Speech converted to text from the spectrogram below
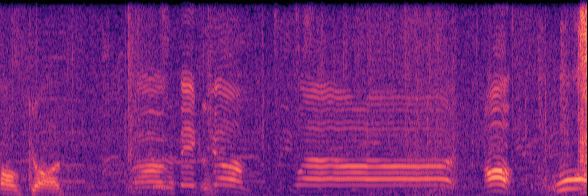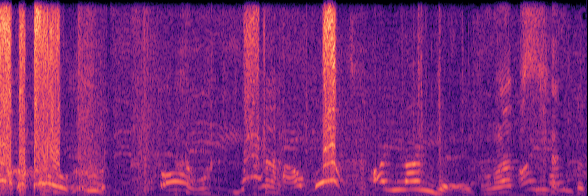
Oh god. whoa, big jump! Whoa! Oh! Whoa! Oh, wow, what? I landed. Whoops. I landed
